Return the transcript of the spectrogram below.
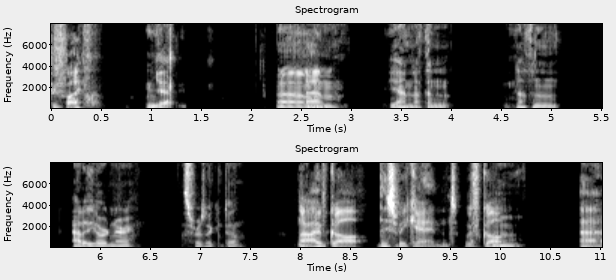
be fine. yeah. Um, Um, Yeah. Nothing. Nothing out of the ordinary, as far as I can tell. Now I've got this weekend. We've got Mm. uh,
